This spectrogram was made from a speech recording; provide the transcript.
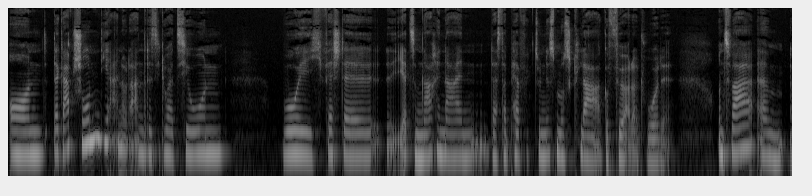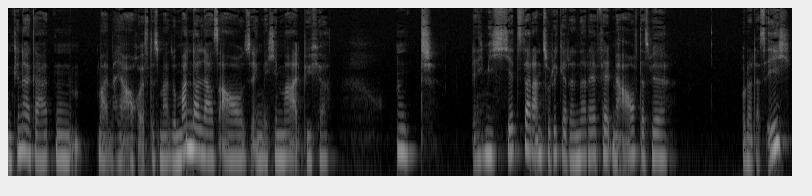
Und da gab es schon die eine oder andere Situation, wo ich feststelle, jetzt im Nachhinein, dass der Perfektionismus klar gefördert wurde. Und zwar ähm, im Kindergarten malt man ja auch öfters mal so Mandalas aus, irgendwelche Malbücher. Und wenn ich mich jetzt daran zurückerinnere, fällt mir auf, dass wir oder dass ich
